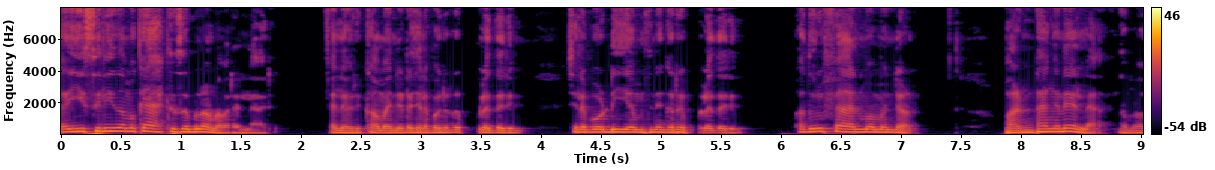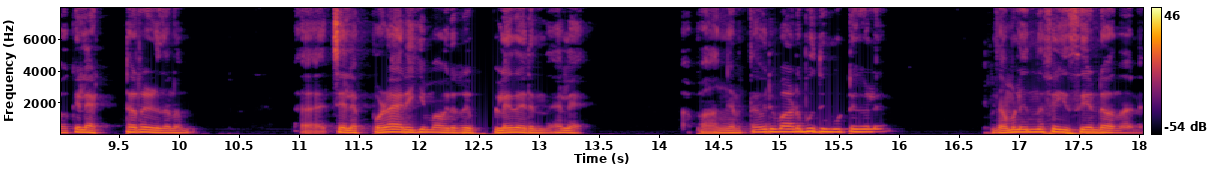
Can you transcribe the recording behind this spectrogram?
ഈസിലി നമുക്ക് ആക്സസിബിൾ ആണ് അവരെല്ലാവരും അല്ല ഒരു കമന്റ് ആയിട്ട് ചിലപ്പോൾ ഒരു റിപ്ലൈ തരും. ചിലപ്പോൾ ഡി എംസിനൊക്കെ റിപ്ലൈ തരും. അതൊരു ഫാൻ മൊമെന്റ് ആണ്. പണ്ട് അങ്ങനെയല്ല. നമ്മളൊക്കെ ലെറ്റർ എഴുതണം. ചിലപ്പോഴായിരിക്കും അവർ റിപ്ലൈ തരുന്നത് അല്ലേ? അപ്പോൾ അങ്ങനത്തെ ഒരുപാട് ബുദ്ധിമുട്ടുകൾ നമ്മൾ ഇന്ന് ഫേസ് ചെയ്യേണ്ടി വന്നതന്നെ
